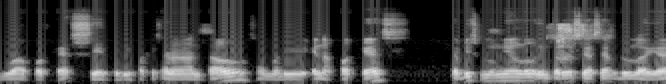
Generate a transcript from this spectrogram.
dua podcast yaitu di podcast Anak Rantau sama di Enak Podcast. Tapi sebelumnya lu introduce yourself dulu lah ya.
